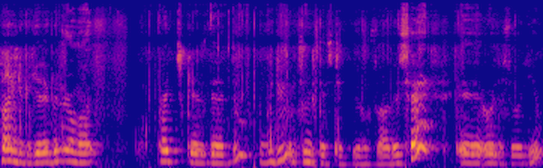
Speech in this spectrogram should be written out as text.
hangi gibi gelebilir ama kaç kez denedim. Bu videoyu üçüncü kez çekiyorum sadece. E, öyle söyleyeyim.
